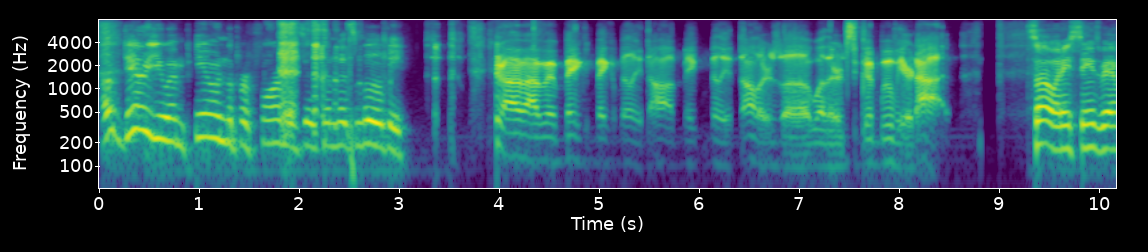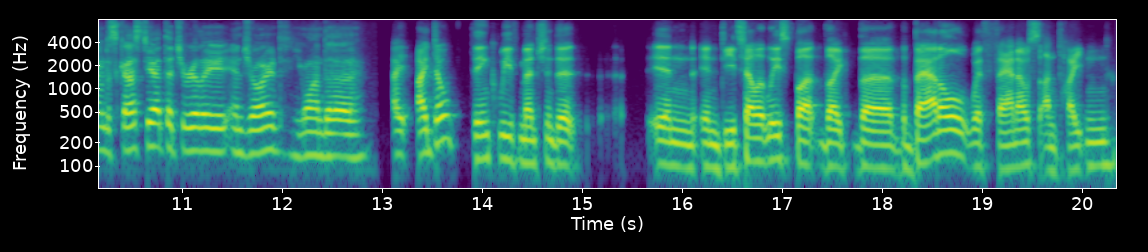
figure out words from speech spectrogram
How dare you impugn the performances in this movie? I mean, make make a million dollars, make a million dollars, uh, whether it's a good movie or not. So, any scenes we haven't discussed yet that you really enjoyed? You wanted to? I, I don't think we've mentioned it in in detail at least, but like the the battle with Thanos on Titan,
